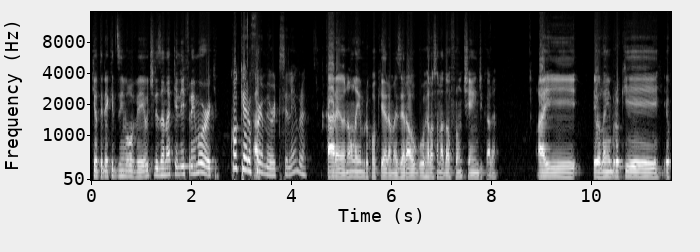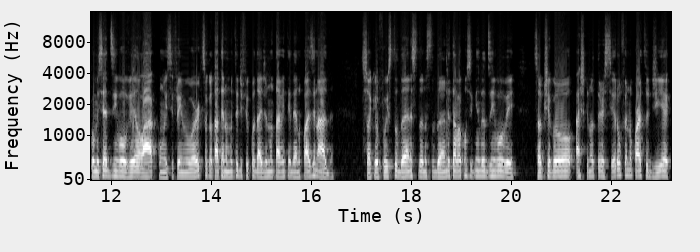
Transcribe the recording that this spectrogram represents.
que eu teria que desenvolver utilizando aquele framework. Qual que era o framework, você lembra? Cara, eu não lembro qual que era, mas era algo relacionado ao front-end, cara. Aí eu lembro que eu comecei a desenvolver lá com esse framework, só que eu tava tendo muita dificuldade, eu não tava entendendo quase nada. Só que eu fui estudando, estudando, estudando e tava conseguindo desenvolver. Só que chegou, acho que no terceiro ou foi no quarto dia,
